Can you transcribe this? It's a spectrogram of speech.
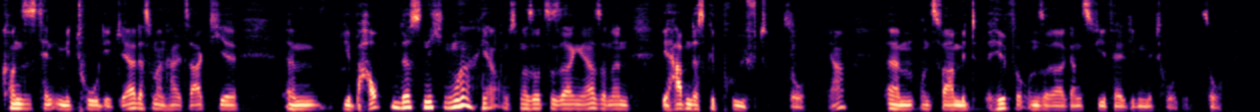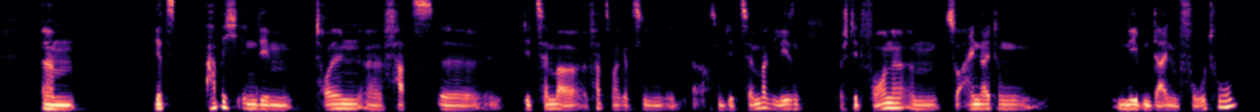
konsistenten Methodik, ja, dass man halt sagt hier, ähm, wir behaupten das nicht nur, ja, um es mal so zu sagen, ja, sondern wir haben das geprüft, so, ja, ähm, und zwar mit Hilfe unserer ganz vielfältigen Methoden, so. Ähm, jetzt habe ich in dem tollen äh, FATS äh, Dezember FATS Magazin äh, aus dem Dezember gelesen, da steht vorne ähm, zur Einleitung neben deinem Foto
